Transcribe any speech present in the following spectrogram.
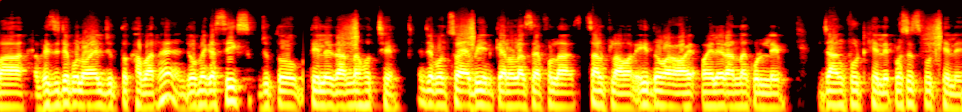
বা ভেজিটেবল অয়েল যুক্ত খাবার হ্যাঁ যে ওমেগা সিক্স যুক্ত তেলে রান্না হচ্ছে, যেমন সয়াবিন ক্যানোলা স্যাফোলা সানফ্লাওয়ার এই ধরনের অয়েলে রান্না করলে জাঙ্ক ফুড খেলে প্রসেস ফুড খেলে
